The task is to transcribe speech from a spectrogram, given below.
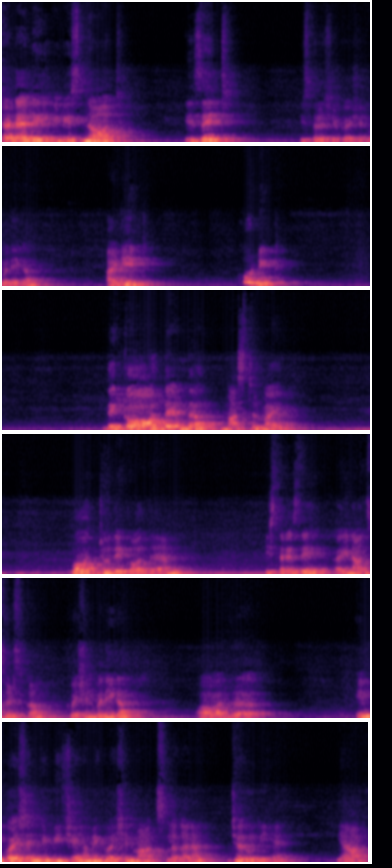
suddenly it is not is it इस तरह से क्वेश्चन बनेगा। I did who did they call them the master what do they call them इस तरह से इन आंसर्स का क्वेश्चन बनेगा। और इन क्वेश्चन के पीछे हमें क्वेश्चन मार्क्स लगाना ज़रूरी है। या आप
